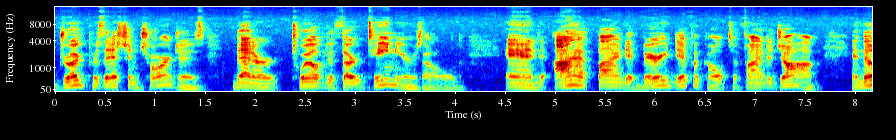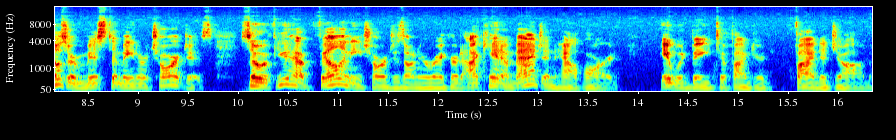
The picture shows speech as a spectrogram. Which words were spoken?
drug possession charges that are 12 to 13 years old. And I find it very difficult to find a job. And those are misdemeanor charges. So if you have felony charges on your record, I can't imagine how hard it would be to find your find a job.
